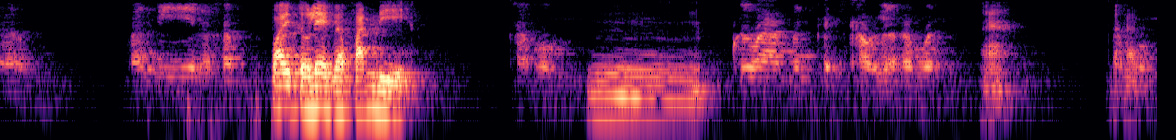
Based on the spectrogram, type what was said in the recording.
ครับ ฝันดีเหรอครับปล่อยตัวเลขแล้วฟันดี ครับผม อืม คือว่ามันเป็นเขาอยู่ครับวันอ่าครันะบครับผม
